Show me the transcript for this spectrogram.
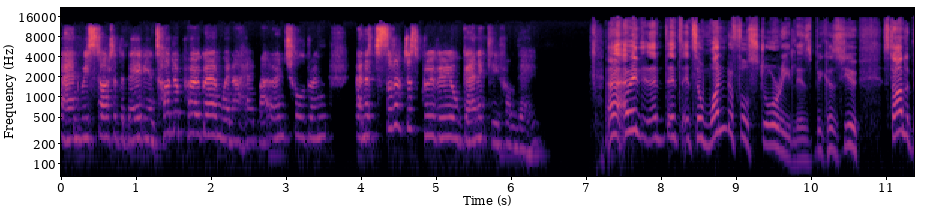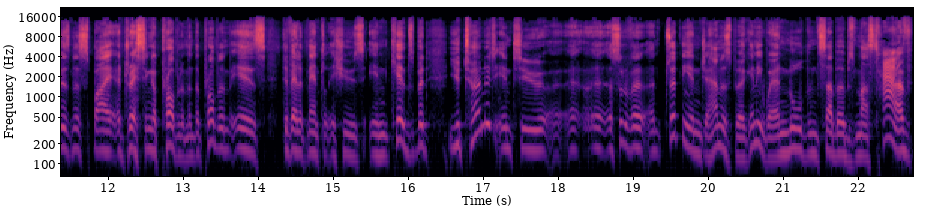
And we started the baby and toddler program when I had my own children. And it sort of just grew very organically from there. Uh, I mean, it's, it's a wonderful story, Liz, because you start a business by addressing a problem, and the problem is developmental issues in kids, but you turn it into a, a, a sort of a, a, certainly in Johannesburg anywhere, northern suburbs must have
